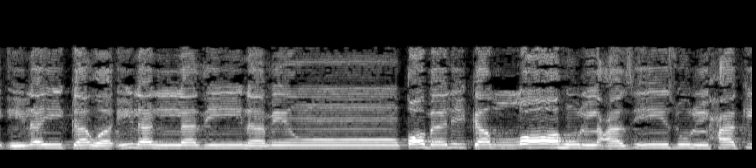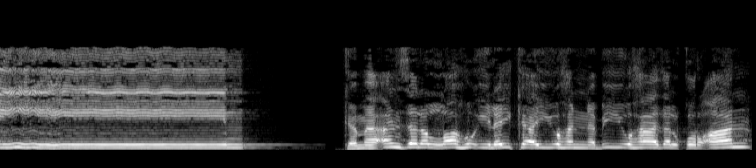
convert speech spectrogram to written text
إليك وإلى الذين من قبلك الله العزيز الحكيم. كما أنزل الله إليك أيها النبي هذا القرآن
